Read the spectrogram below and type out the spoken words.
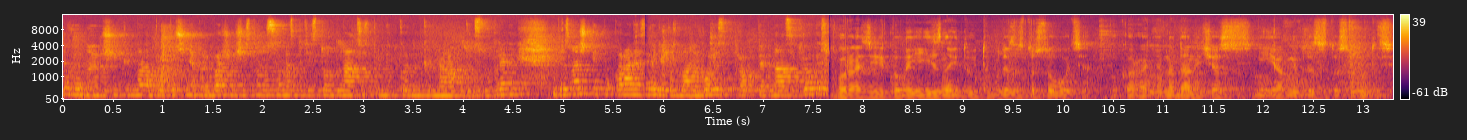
Невинною вчинки кримінального правопорушення передбачено частиною 7 статті 111 Примітку 1 Кримінального кодексу України і призначити покарання з виді позбавлення волі строк 15 років. У разі, коли її знайдуть, то буде застосовуватися покарання. На даний час ніяк не буде застосовуватися.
